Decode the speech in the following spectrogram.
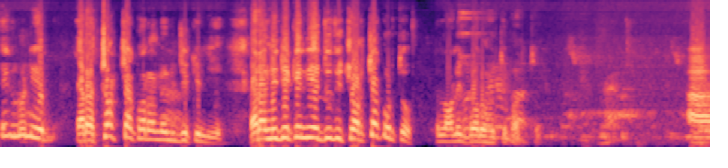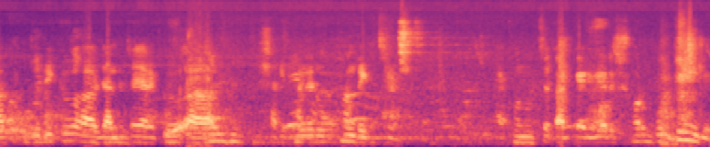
এগুলো নিয়ে এরা চর্চা করে না নিজেকে নিয়ে। এরা নিজেকে নিয়ে যদি চর্চা করতো, তাহলে অনেক বড় হতে পারতো। যদি একটু জানতে চাই আর একটু শাকিব খানের উত্থান দেখছেন? এখন হচ্ছে তার ক্যারিয়ারের সর্বকেন্দ্রে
